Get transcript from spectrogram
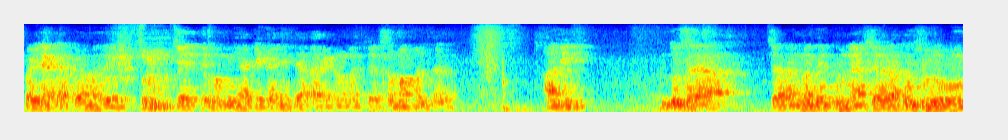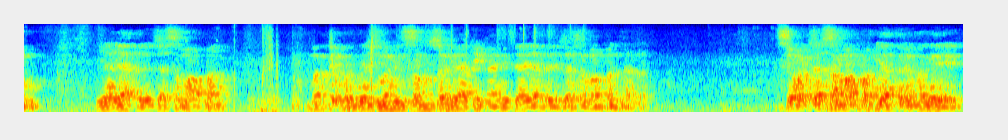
पहिल्या टप्प्यामध्ये चैत्यभूमी या ठिकाणी त्या कार्यक्रमाचं समापन झालं. आणि दुसऱ्या चरणमध्ये पुण्या शहरातून सुरू होऊन या यात्रेचं समापन. मध्य प्रदेशमधील संसद या ठिकाणी त्या यात्रेचं समापन झालं. शेवटच्या समापन यात्रेमध्ये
